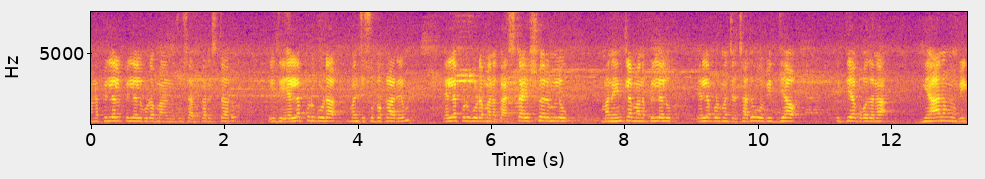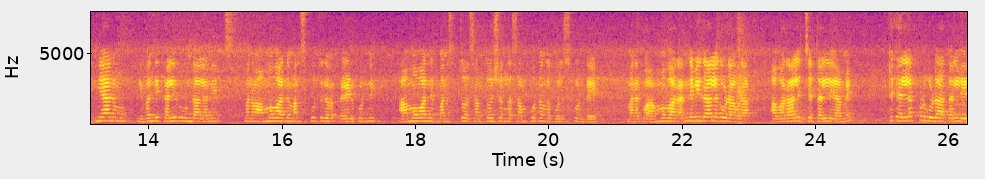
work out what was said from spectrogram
మన పిల్లల పిల్లలు కూడా మనల్ని చూసి అనుకరిస్తారు. ఇది ఎల్లప్పుడూ కూడా మంచి శుభకార్యం. ఎల్లప్పుడూ కూడా మనకు అష్టైశ్వర్యములు మన ఇంట్లో మన పిల్లలు ఎల్లప్పుడూ మంచి చదువు విద్య విద్యా బోధన జ్ఞానము విజ్ఞానము ఇవన్నీ కలిగి ఉండాలని మనం అమ్మవారిని మనస్ఫూర్తిగా వేడుకుని ఆ అమ్మవారిని మనసుతో సంతోషంగా సంపూర్ణంగా కొలుసుకుంటే మనకు అమ్మవారు అన్ని విధాలుగా కూడా కూడా ఆ వరాలు ఇచ్చే తల్లి ఆమె. ఎల్లప్పుడూ కూడా ఆ తల్లి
